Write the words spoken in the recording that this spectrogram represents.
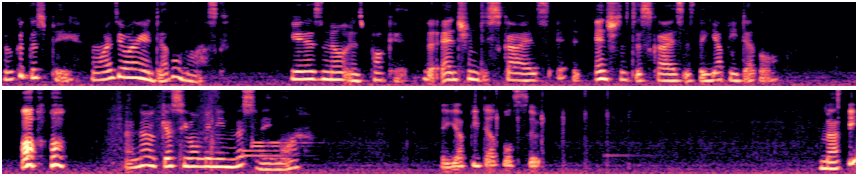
Who could this be? why is he wearing a devil mask? He has a note in his pocket. The entrance disguise entrance disguise is the yuppie devil. Oh, oh! I know, guess he won't be needing this anymore. The yuppie devil suit. Mappy?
